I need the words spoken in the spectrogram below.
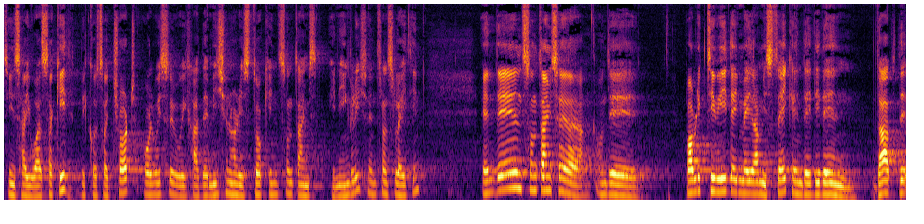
since I was a kid because at church always we had the missionaries talking sometimes in English and translating. And then sometimes uh, on the public TV they made a mistake and they didn't dub the,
